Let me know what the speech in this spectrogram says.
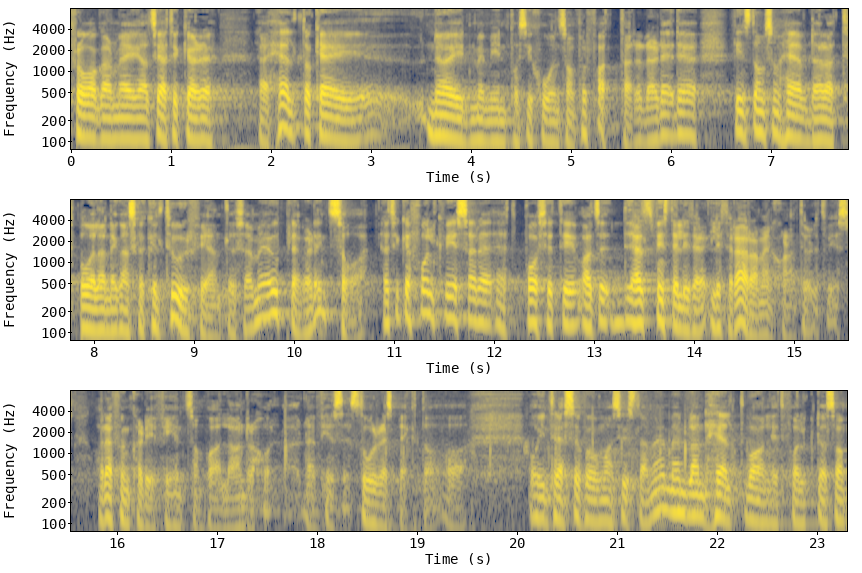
frågar mig, alltså jag tycker jag är helt okej okay, nöjd med min position som författare. Där det, det finns de som hävdar att Åland är ganska kulturfientligt, men jag upplever det inte så. Jag tycker folk visar ett positivt... Alltså, dels finns det litterära människor naturligtvis, och där funkar det fint som på alla andra håll. Där finns en stor respekt och, och och intresse för vad man sysslar med, men bland helt vanligt folk då så,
